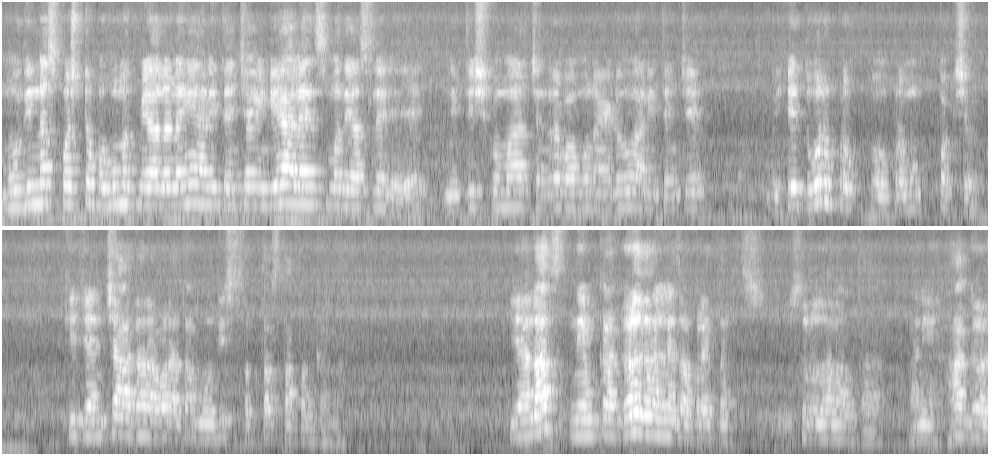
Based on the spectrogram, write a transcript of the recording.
मोदींना स्पष्ट बहुमत मिळालं नाही आणि त्यांच्या इंडिया अलायन्समध्ये असलेले नितीश कुमार चंद्रबाबू नायडू आणि त्यांचे हे दोन प्र- प्रमुख पक्ष की ज्यांच्या आधारावर आता मोदी सत्ता स्थापन करणार. यालाच नेमका गळ घालण्याचा प्रयत्न सुरू झाला होता आणि हा गळ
